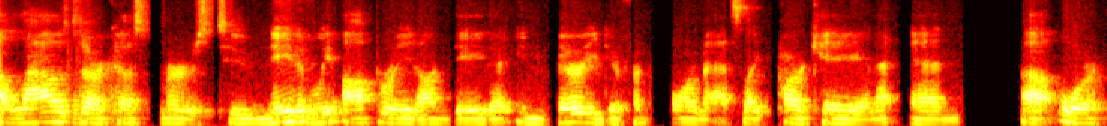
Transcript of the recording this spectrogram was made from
allows our customers to natively operate on data in very different formats like Parquet and, and uh, or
